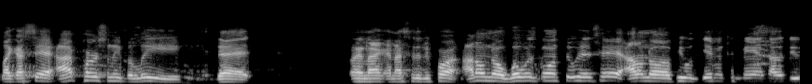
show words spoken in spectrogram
like I said, I personally believe that, and I and I said it before. I don't know what was going through his head. I don't know if he was giving commands how to do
